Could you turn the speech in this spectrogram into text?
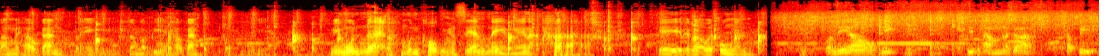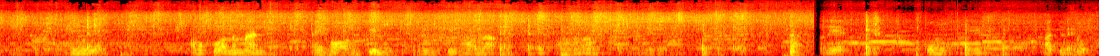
ตำให้เข้ากันในตำกะปิให้เข้ากันนี่มีหมุนด้วยหมุนโคกอย่างเซียนนี่เป็นไงล่ะโอเคเดี๋ยวเราไปปรุงกัน ตอนนี้เอาพริกที่ตำแล้วก็กะปินี่เอามาคั่วน้ำมันให้หอมกลิ่นนี่กลิ่นหอมแล้วอ๋อนี่ ตอนนี้ปรุงนี่ ผัดจนสุกส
